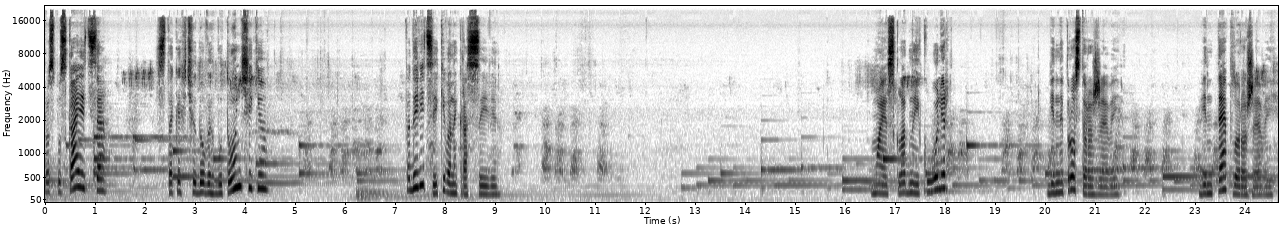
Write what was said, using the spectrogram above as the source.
Розпускається з таких чудових бутончиків. Подивіться, які вони красиві. Має складний колір. Він не просто рожевий, він тепло рожевий.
